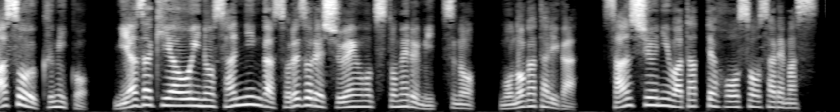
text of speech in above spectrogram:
麻生久美子、宮﨑あおいの3人がそれぞれ主演を務める3つの物語が3週にわたって放送されます。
